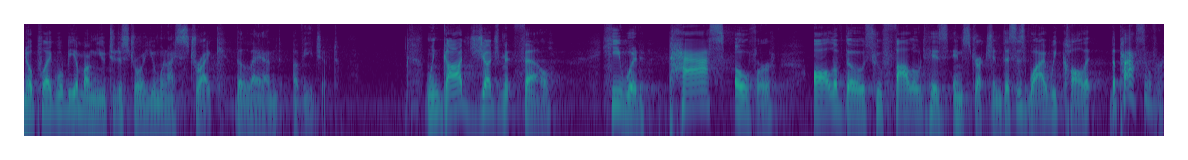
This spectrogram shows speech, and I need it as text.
No plague will be among you to destroy you when I strike the land of Egypt. When God's judgment fell, he would pass over all of those who followed his instruction. This is why we call it the Passover.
